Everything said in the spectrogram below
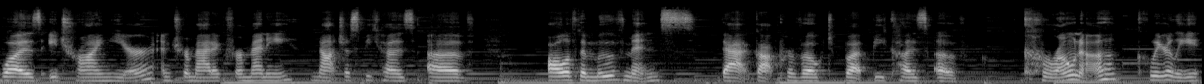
was a trying year and traumatic for many, not just because of all of the movements that got provoked, but because of Corona, clearly,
